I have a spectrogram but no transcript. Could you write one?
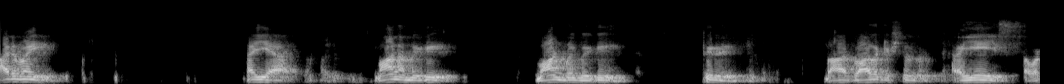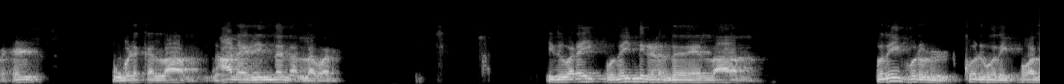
அருமை ஐயா மானமிகு மாண்புமிகு திரு ஆர் பாலகிருஷ்ணன் ஐஏஎஸ் அவர்கள் உங்களுக்கெல்லாம் நாடறிந்த நல்லவர். இதுவரை புதைந்து கிடந்ததெல்லாம் புதைபொருள் கொடுவதைப் போல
